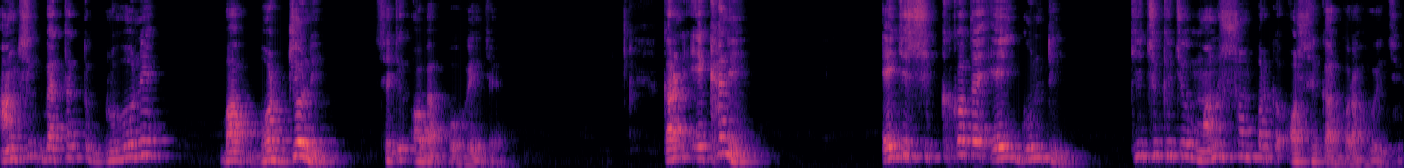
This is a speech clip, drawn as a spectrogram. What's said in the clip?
আংশিক ব্যক্তিত্ব গ্রহণে বা বর্জনে সেটি অব্যাপ্য হয়ে যায়। কারণ এখানে এই যে শিক্ষকতা, এই গুণটি কিছু কিছু মানুষ সম্পর্কে অস্বীকার করা হয়েছে।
